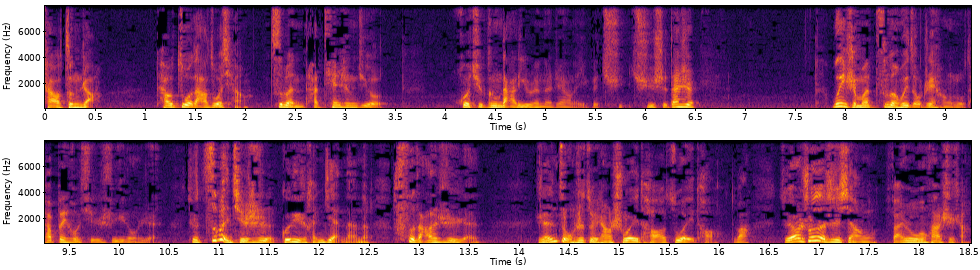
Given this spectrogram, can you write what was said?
它要增长，它要做大做强，资本它天生具有获取更大利润的这样的一个趋趋势。但是为什么资本会走这条路？它背后其实是一种人，就是资本其实是规律是很简单的，复杂的是人。人总是嘴上说一套做一套，对吧？嘴上说的是想繁荣文化市场，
